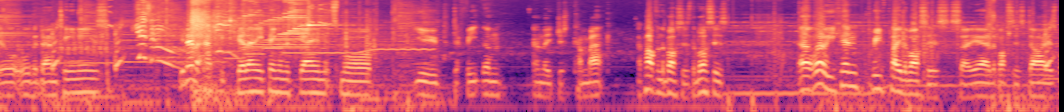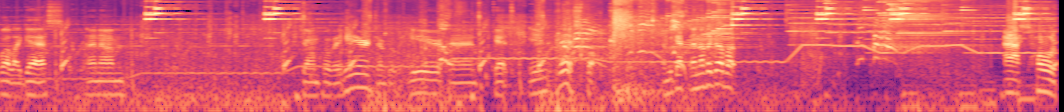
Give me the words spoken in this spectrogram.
Kill all the Dantinis. You never actually kill anything in this game, it's more you defeat them and they just come back. Apart from the bosses, the bosses. Uh, well, you can replay the bosses, so yeah, the bosses die as well, I guess. And um, jump over here, jump over here, and get in this box, and we get another gobbo. Asshole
